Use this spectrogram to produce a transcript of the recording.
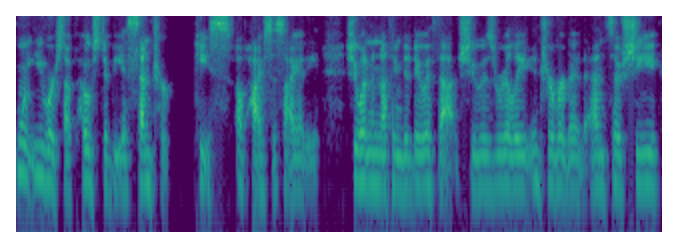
point, you were supposed to be a centerpiece of high society. She wanted nothing to do with that. She was really introverted, and so she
